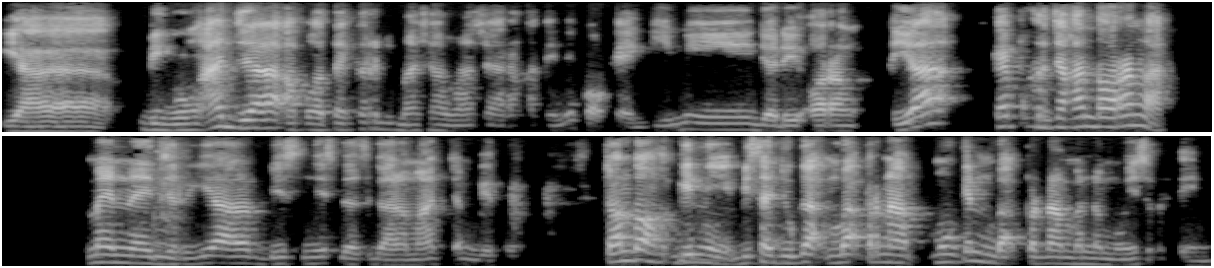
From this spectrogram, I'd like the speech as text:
ya bingung aja apoteker di masyarakat ini kok kayak gini. Jadi orang ya kayak pekerja kantoran lah. Manajerial, bisnis dan segala macam gitu. Contoh gini, bisa juga Mbak pernah mungkin Mbak pernah menemui seperti ini.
